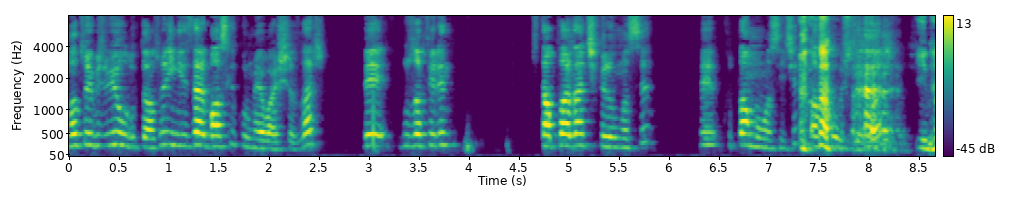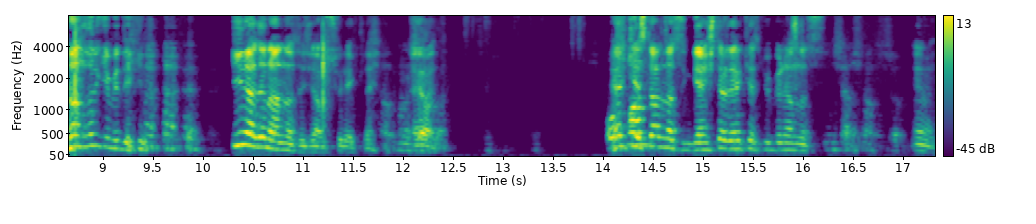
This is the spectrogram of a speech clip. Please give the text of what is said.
NATO'ya biz üye olduktan sonra İngilizler baskı kurmaya başladılar. Ve bu zaferin kitaplardan çıkarılması ve kutlanmaması için baskı oluşturdular. İnanılır gibi değil. İnadını anlatacağım sürekli. Evet. Osman Herkes de anlasın. Gençler de herkes birbirini anlasın. Evet.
